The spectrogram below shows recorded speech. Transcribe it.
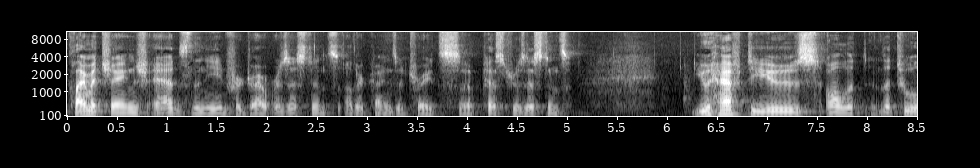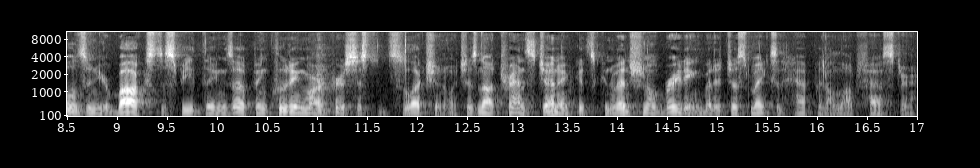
climate change adds the need for drought resistance, other kinds of traits, uh, pest resistance. You have to use all the, the, tools in your box to speed things up, including marker assisted selection, which is not transgenic, it's conventional breeding, but it just makes it happen a lot faster.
